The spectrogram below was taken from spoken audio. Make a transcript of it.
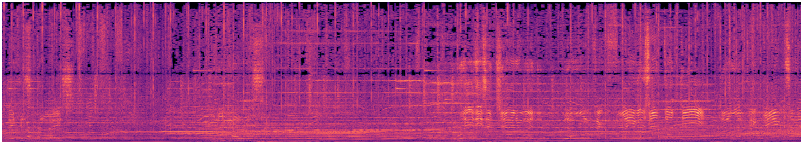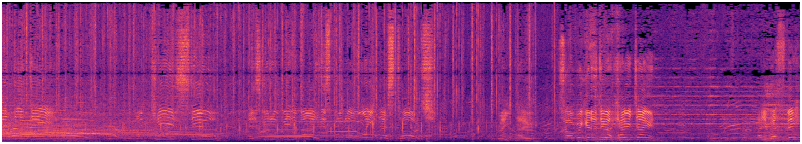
to making some noise. Here he comes. Ladies and gentlemen, the Olympic flame is in Dundee. The Olympic Games are in Dundee. And Keane Steele is going to be the man who's going to light this torch right now. So we're going to do a countdown. Are you with me?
